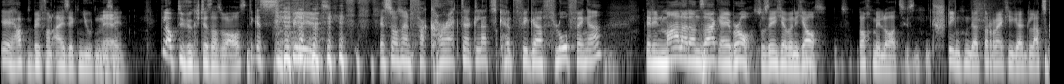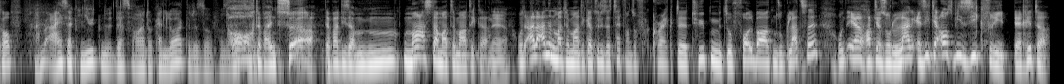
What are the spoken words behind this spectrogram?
Ja, ihr habt ein Bild von Isaac Newton Ja. gesehen. Glaubt ihr wirklich, der sah so aus? Digga, das ist ein Bild. das war so ein vercrackter, glatzköpfiger Flohfänger, der den Maler dann sagt, ey Bro, so sehe ich aber nicht aus. So, Doch, Milord, Sie sind ein stinkender, dreckiger Glatzkopf. Aber Isaac Newton, das war doch kein Lord oder so. Was Och, der war ein Sir. Der war dieser M- Master-Mathematiker. Ja. Und alle anderen Mathematiker zu dieser Zeit waren so vercrackte Typen mit so Vollbart und so Glatze. Und er hat ja so lang, er sieht ja aus wie Siegfried, der Ritter.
